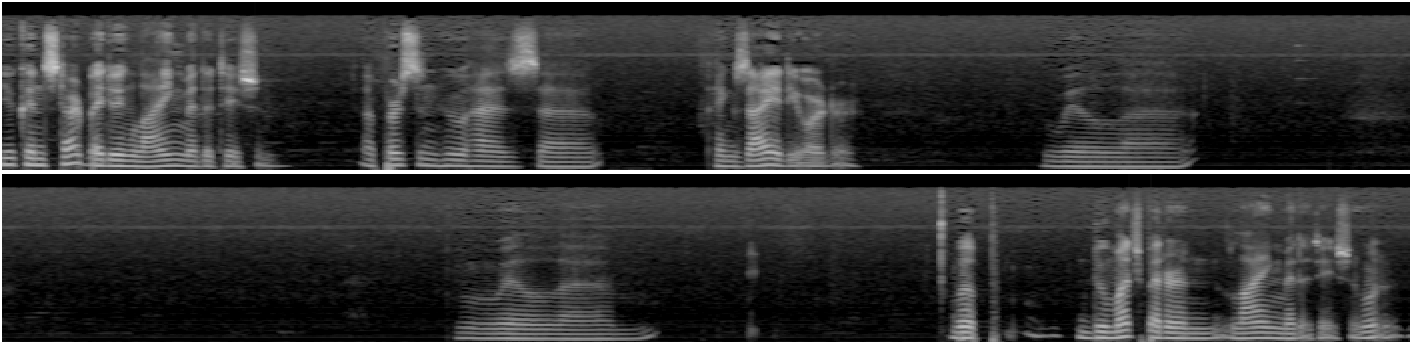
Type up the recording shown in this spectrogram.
You can start by doing lying meditation. A person who has uh, anxiety order will uh, will um, will do much better in lying meditation,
